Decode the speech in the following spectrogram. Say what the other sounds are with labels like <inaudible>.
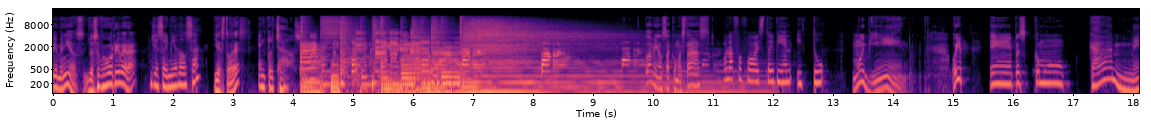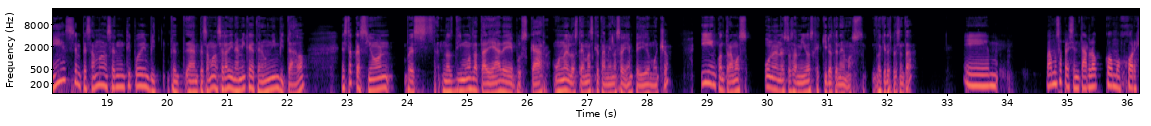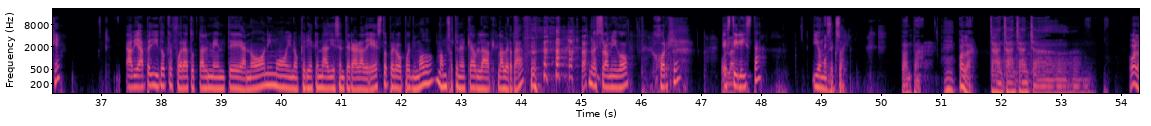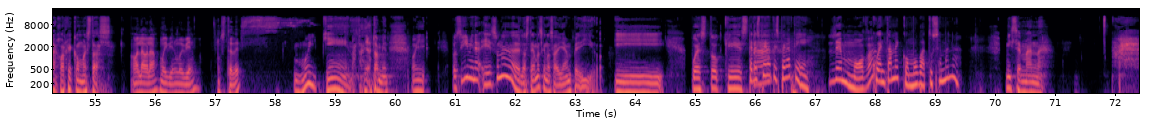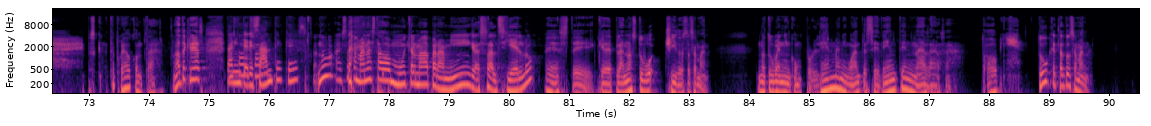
Bienvenidos, yo soy Fuego Rivera Yo soy miedosa, y esto es... enclochados. Hola amigos, ¿cómo estás? Hola, Fofo, estoy bien. ¿Y tú? Muy bien. Oye, eh, pues como cada mes empezamos a hacer un tipo de- empezamos a hacer la dinámica de tener un invitado. Esta ocasión, pues nos dimos la tarea de buscar uno de los temas que también nos habían pedido mucho y encontramos uno de nuestros amigos que aquí lo tenemos. ¿Lo quieres presentar? Eh, vamos a presentarlo como Jorge. Había pedido que fuera totalmente anónimo y no quería que nadie se enterara de esto, pero pues ni modo, vamos a tener que hablar la verdad. <laughs> Nuestro amigo Jorge, Hola. estilista y homosexual. Tan, tan. Hola. Chan, chan, chan, chan. Hola Jorge, ¿cómo estás? Hola, hola. Muy bien, muy bien. ¿Ustedes? Muy bien, <laughs> ya también. Oye, pues sí, mira, es uno de los temas que nos habían pedido. Y puesto que está Pero espérate, espérate. de moda Cuéntame cómo va tu semana. mi semana. Pues que no te puedo contar. No te creas. Tan interesante que es. No, esta semana ha estado muy calmada para mí, gracias al cielo. Este, que de plano estuvo chido esta semana. No tuve ningún problema, ningún antecedente, nada. O sea, todo bien. ¿Tú qué tal tu semana?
